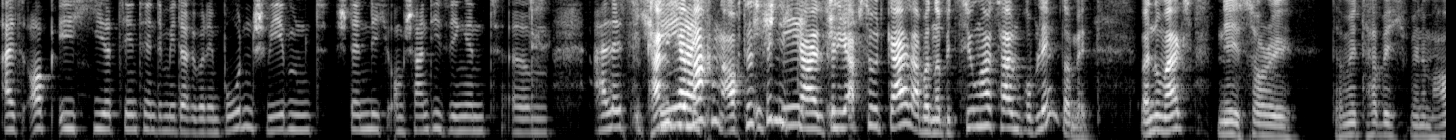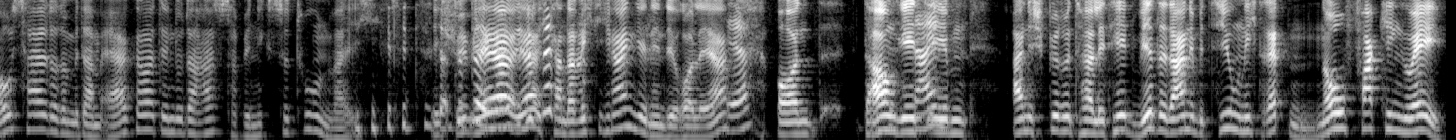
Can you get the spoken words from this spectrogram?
als ob ich hier 10 Zentimeter über dem Boden schwebend, ständig um Shanti singend, ähm, alles. Ich Kann ich ja da, machen, auch das finde ich geil, finde ich, ich absolut geil, aber in einer Beziehung hast du halt ein Problem damit. Wenn du merkst, nee, sorry, damit habe ich mit einem Haushalt oder mit einem Ärger, den du da hast, habe ich nichts zu tun, weil ich, ich, ich ja, ja, ich kann da richtig reingehen in die Rolle, ja. ja. Und darum geht es eben eine Spiritualität wird deine Beziehung nicht retten. No fucking way.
